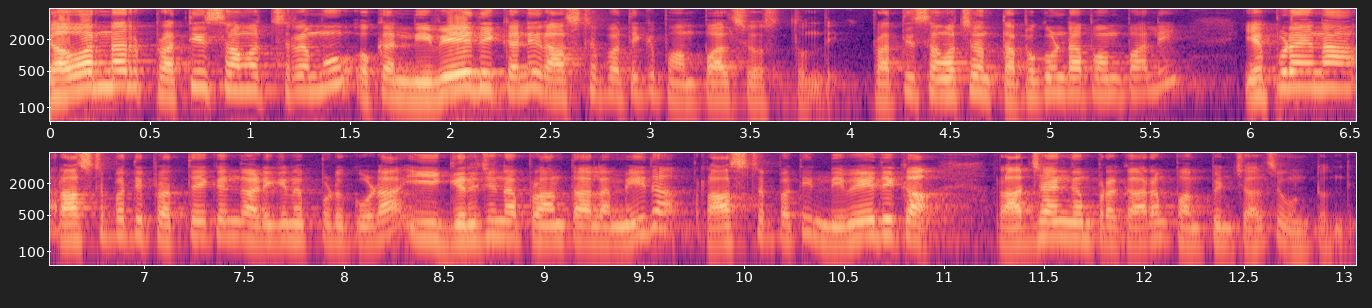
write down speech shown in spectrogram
గవర్నర్ ప్రతి సంవత్సరము ఒక నివేదికని రాష్ట్రపతికి పంపాల్సి వస్తుంది. ప్రతి సంవత్సరం తప్పకుండా పంపాలి. ఎప్పుడైనా రాష్ట్రపతి ప్రత్యేకంగా అడిగినప్పుడు కూడా ఈ గిరిజన ప్రాంతాల మీద రాష్ట్రపతి నివేదిక రాజ్యాంగం ప్రకారం పంపించాల్సి ఉంటుంది.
